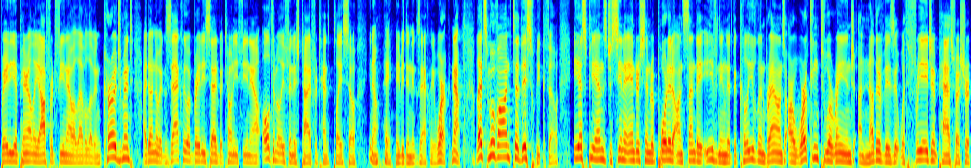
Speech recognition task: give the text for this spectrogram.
Brady apparently offered Finau a level of encouragement. I don't know exactly what Brady said, but Tony Finau ultimately finished tied for 10th place. So, you know, hey, maybe it didn't exactly work. Now, let's move on to this week, though. ESPN's Josina Anderson reported on Sunday evening that the Cleveland Browns are working to arrange another visit with free agent pass rusher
